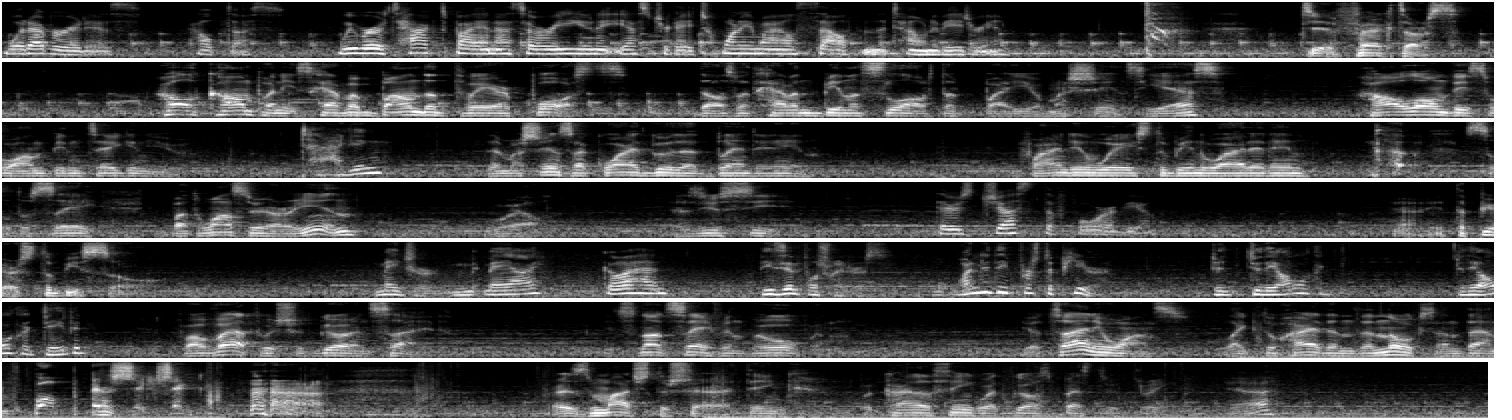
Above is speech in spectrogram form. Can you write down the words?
whatever it is, helped us. We were attacked by an SRE unit yesterday, 20 miles south in the town of Adrian. Defectors. Whole companies have abandoned their posts. Those that haven't been slaughtered by your machines, yes? How long this one been taking you? Tagging? The machines are quite good at blending in. Finding ways to be invited in, so to say. But once we are in, well, as you see, There's just the four of you. yeah, it appears to be so. Major, m- may I? Go ahead. These infiltrators. When did they first appear? Do, do they all look like? Do they all look like David? For that, we should go inside. It's not safe in the open. Your tiny ones like to hide in the nooks and then pop and shake shake. there is much to share, I think. The kind of thing what goes best with drink, yeah?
